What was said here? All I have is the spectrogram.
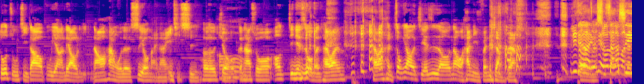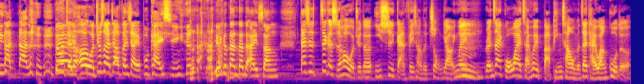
多煮几道不一样的料理，然后和我的室友奶奶一起吃，喝喝酒，哦跟她说：“哦，今天是我们台湾 台湾很重要的节日哦，那我和你分享这样。”你怎么有点说的那么的伤心淡淡？你会觉得呃，我就算这样分享也不开心。有一个淡淡的哀伤。但是这个时候，我觉得仪式感非常的重要，因为嗯人在国外才会把平常我们在台湾过的。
